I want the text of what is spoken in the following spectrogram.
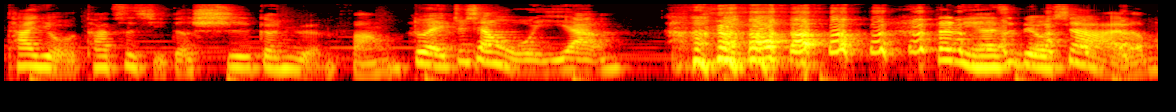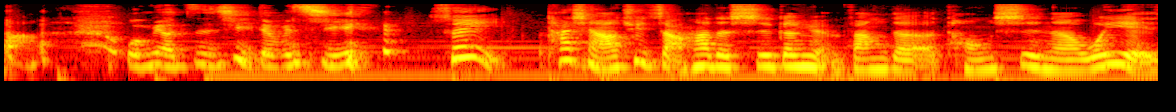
他有他自己的诗跟远方，对，就像我一样，但你还是留下来了嘛。我没有志气，对不起。所以他想要去找他的诗跟远方的同事呢，我也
